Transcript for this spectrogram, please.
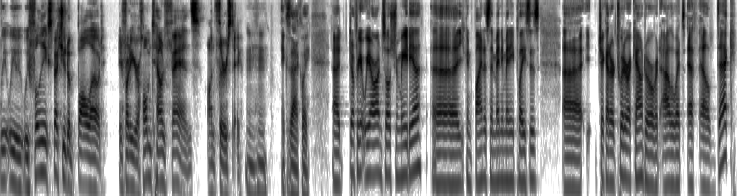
we, we we fully expect you to ball out in front of your hometown fans on Thursday. Exactly. Uh, don't forget, we are on social media. Uh, you can find us in many, many places. Uh, check out our Twitter account or over at Alouettes FL Deck.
